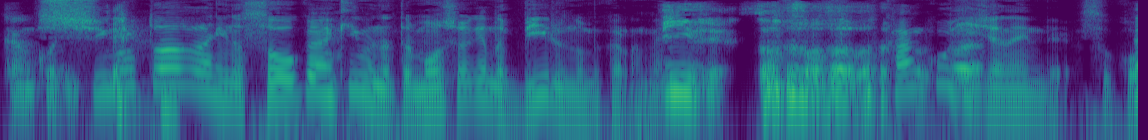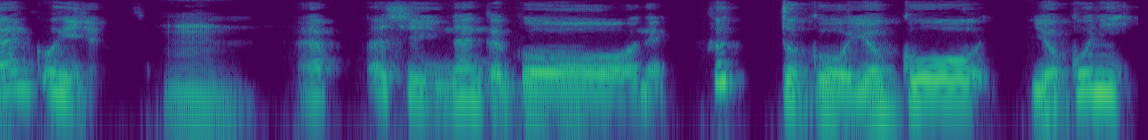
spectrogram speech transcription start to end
缶コーヒ仕。事上がりの爽快な気分だったら申し訳ないビール飲むからね。ビールで。そうそうそうそう。缶コーヒーじゃないんだよ、そこは。缶コーヒーじゃん。うん。やっぱし、なんかこうね、ふっとこう横、横に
